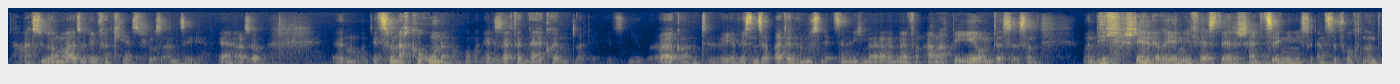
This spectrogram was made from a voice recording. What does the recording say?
tagsüber mal so den Verkehrsfluss ansehe. Ja, also ähm, und jetzt so nach Corona, wo man ja gesagt hat, naja, komm, Leute, jetzt New Work und wir Wissensarbeiter, wir müssen jetzt nicht mehr ne, von A nach B und das ist und und ich stelle aber irgendwie fest, ja, das scheint jetzt irgendwie nicht so ganz zu fruchten. Und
